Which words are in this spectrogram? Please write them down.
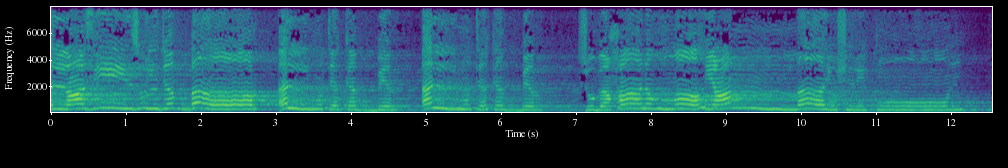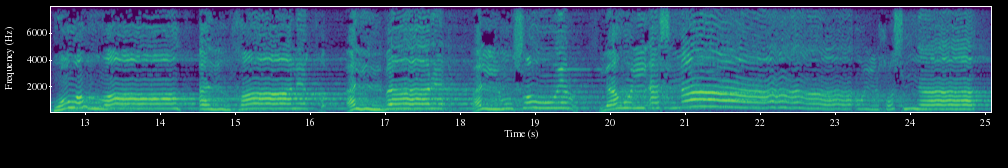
العزيز الجبار المتكبر المتكبر. سبحان الله عما يشركون. هو الله الخالق البارئ المصور له الأسماء الحسنى.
